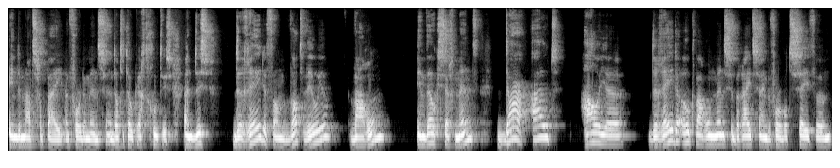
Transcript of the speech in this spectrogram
in de maatschappij en voor de mensen. En dat het ook echt goed is. En dus de reden van wat wil je, waarom, in welk segment, daaruit haal je de reden ook waarom mensen bereid zijn bijvoorbeeld 7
